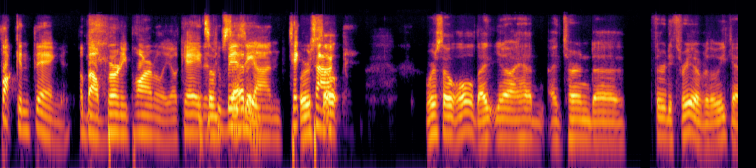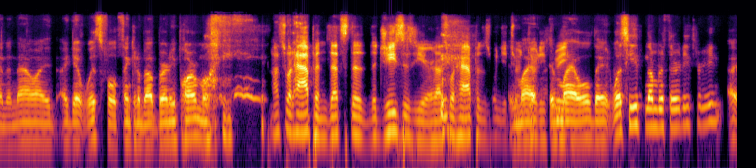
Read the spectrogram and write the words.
fucking thing about Bernie Parmalee. Okay, It's they're too busy upsetting. on We're TikTok. so- We're so old. I you know I had I turned uh 33 over the weekend and now I I get wistful thinking about Bernie Parmalee. That's what happens. That's the the Jesus year. That's what happens when you in turn my thirty in my old age. Was he number 33? I,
